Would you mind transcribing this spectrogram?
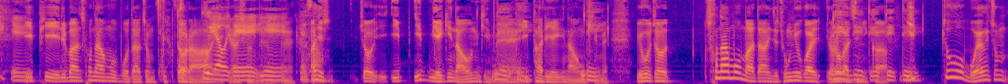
예. 잎이 일반 소나무보다 좀 굵더라. 굵고요. 얘기하셨네요. 네, 예. 그래서- 아니, 저, 잎, 잎 얘기 나온 김에, 네, 네. 이파리 얘기 나온 네. 김에, 이거 저, 소나무마다 이제 종류가 여러 네, 가지니까, 네, 네, 네. 잎도 모양이 좀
